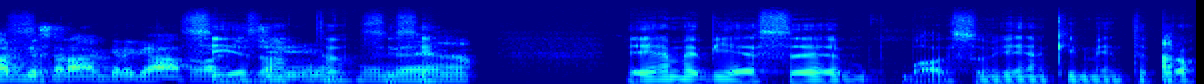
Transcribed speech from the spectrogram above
AG Sì, sarà aggregato, sì, AG, esatto, sì, sì. E MBS, boh, adesso mi viene anche in mente, però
